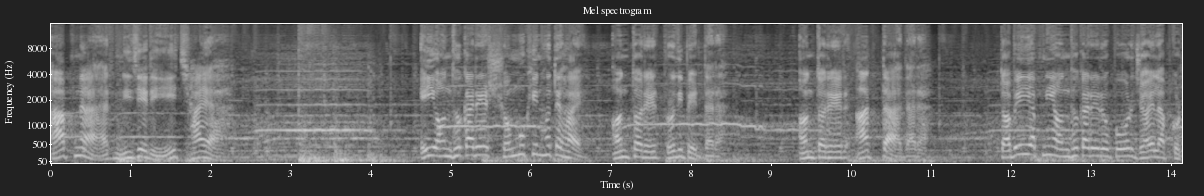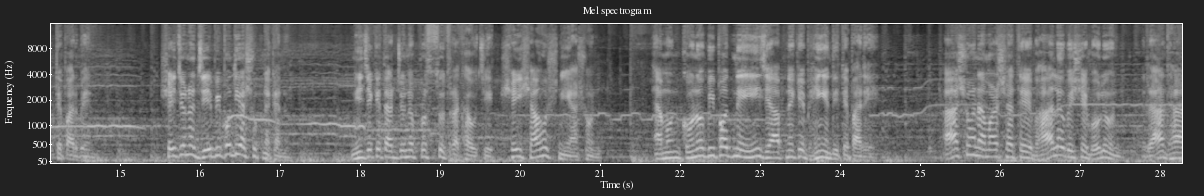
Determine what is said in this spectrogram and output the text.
আপনার নিজেরই ছায়া। এই অন্ধকারের সম্মুখীন হতে হয় অন্তরের প্রদীপের দ্বারা, অন্তরের আত্মা দ্বারা। তবেই আপনি অন্ধকারের ওপর জয়লাভ করতে পারবেন। সেই জন্য যে বিপদই আসুক না কেন, নিজেকে তার জন্য প্রস্তুত রাখা উচিত। সেই সাহস নিয়ে আসুন। এমন কোনো বিপদ নেই যে আপনাকে ভেঙে দিতে পারে। আসুন আমার সাথে ভালোবেসে বলুন, রাধা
